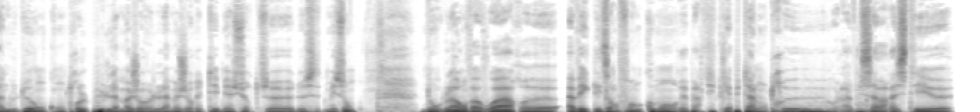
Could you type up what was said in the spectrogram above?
à nous deux on contrôle plus la, la majorité bien sûr de, cette maison. Donc là on va voir euh, avec les enfants comment on répartit le capital entre eux, voilà, mais ça va rester euh,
